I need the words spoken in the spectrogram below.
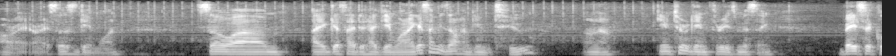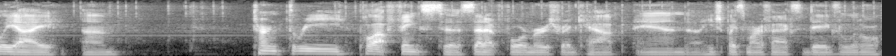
All right, all right. So this is game one. So um, I guess I did have game one. I guess that means I don't have game two. I don't know. Game two or game three is missing. Basically, I um, turn three, pull out Finks to set up for Murderous Redcap, and uh, he just plays some artifacts, digs a little.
